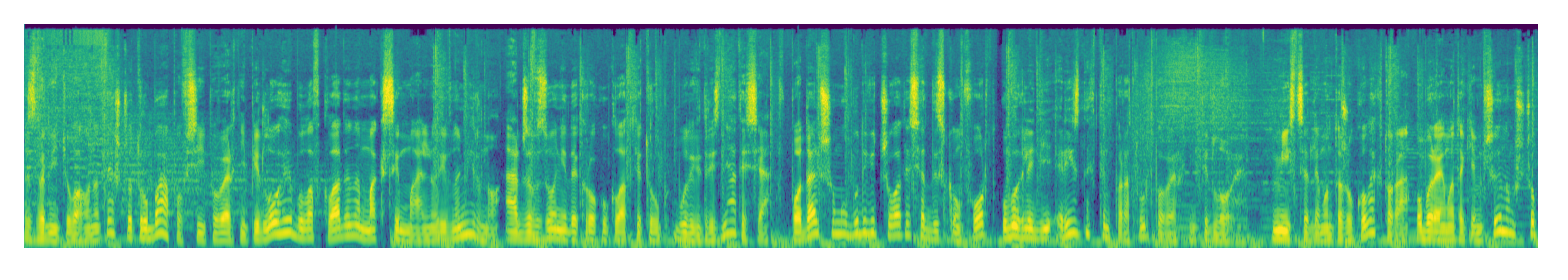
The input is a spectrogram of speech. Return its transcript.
Зверніть увагу на те, що труба по всій поверхні підлоги була вкладена максимально рівномірно, адже в зоні, де крок укладки труб буде відрізнятися, в подальшому буде відчуватися дискомфорт у вигляді різних температур поверхні підлоги. Місце для монтажу колектора обираємо таким чином, щоб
